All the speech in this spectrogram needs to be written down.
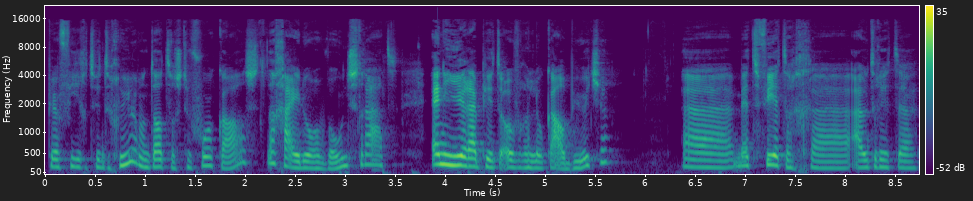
per 24 uur, want dat was de forecast, dan ga je door een woonstraat. En hier heb je het over een lokaal buurtje uh, met 40 uh, uitritten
